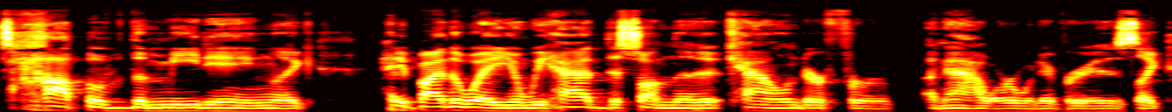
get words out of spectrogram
top of the meeting, like, hey, by the way, you know, we had this on the calendar for an hour, whatever it is. Like,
